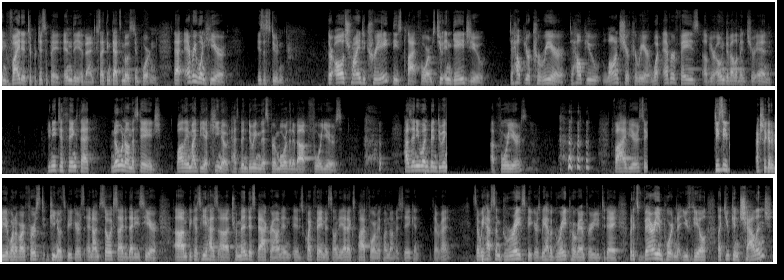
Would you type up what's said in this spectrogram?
invited to participate in the event, because I think that's most important, that everyone here is a student. They're all trying to create these platforms to engage you, to help your career, to help you launch your career, whatever phase of your own development you're in. You need to think that no one on the stage, while they might be a keynote, has been doing this for more than about four years. has anyone been doing about four years? Five years, six TC actually going to be one of our first keynote speakers, and I'm so excited that he's here um, because he has a tremendous background and is quite famous on the edX platform, if I'm not mistaken. Is that right? So we have some great speakers. We have a great program for you today, but it's very important that you feel like you can challenge,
